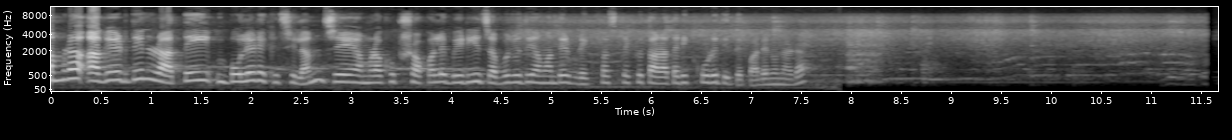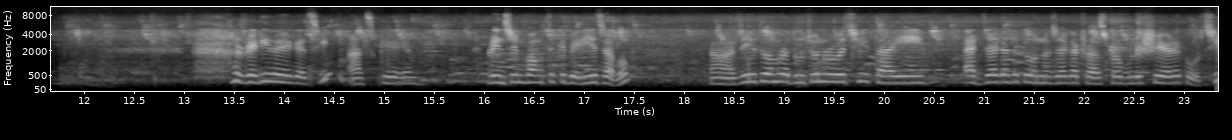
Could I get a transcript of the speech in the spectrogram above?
আমরা আগের দিন রাতেই বলে রেখেছিলাম যে আমরা খুব সকালে বেরিয়ে যাব যদি আমাদের ব্রেকফাস্ট একটু তাড়াতাড়ি করে দিতে পারেন ওনারা। রেডি হয়ে গেছি। আজকে রিঞ্জিনবং থেকে বেরিয়ে যাব। যেহেতু আমরা দুজন রয়েছি, তাই এক জায়গা থেকে অন্য জায়গা ট্রান্সফারগুলো শেয়ারে করছি।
